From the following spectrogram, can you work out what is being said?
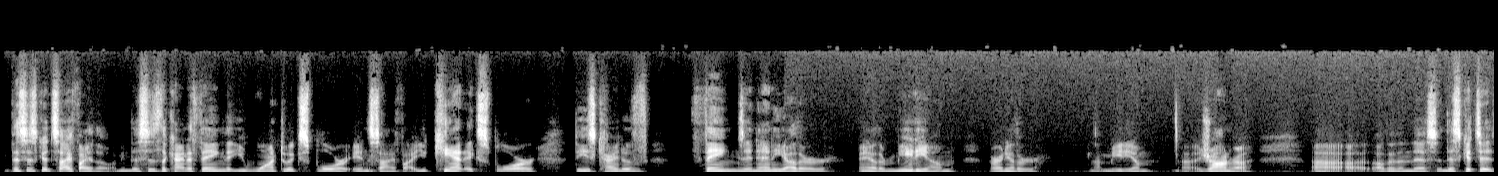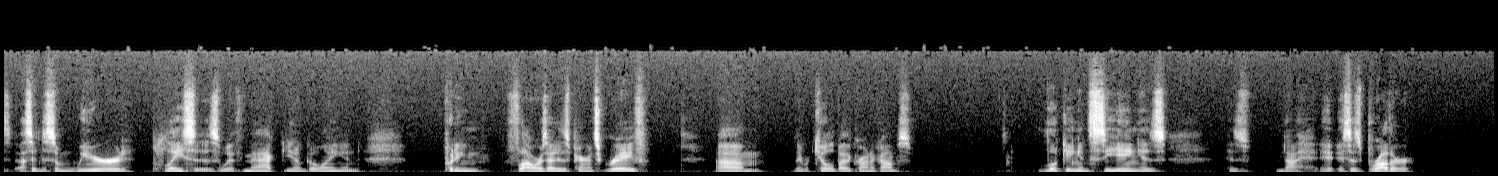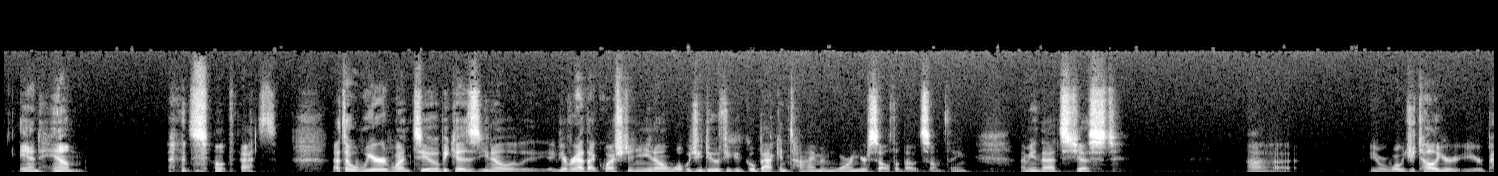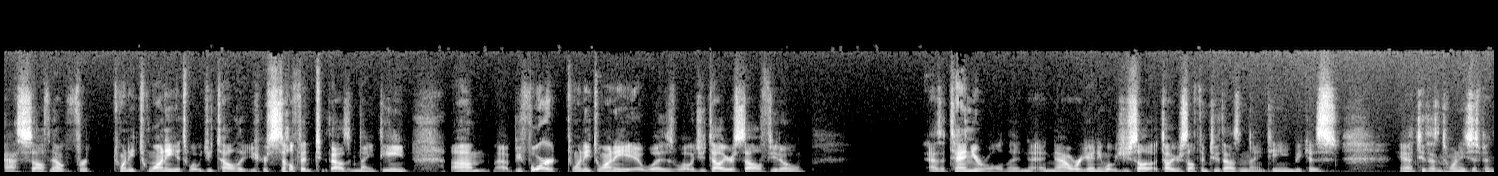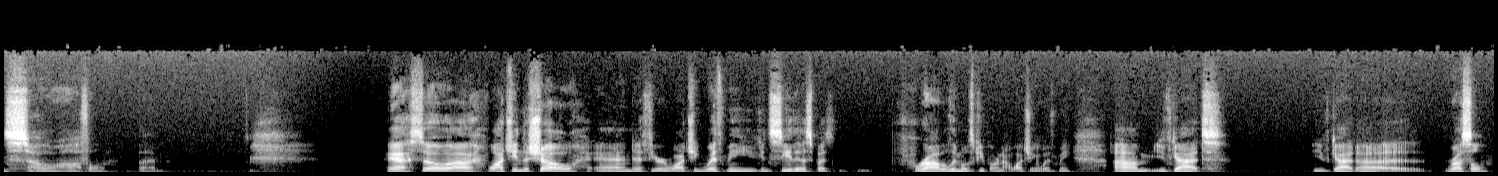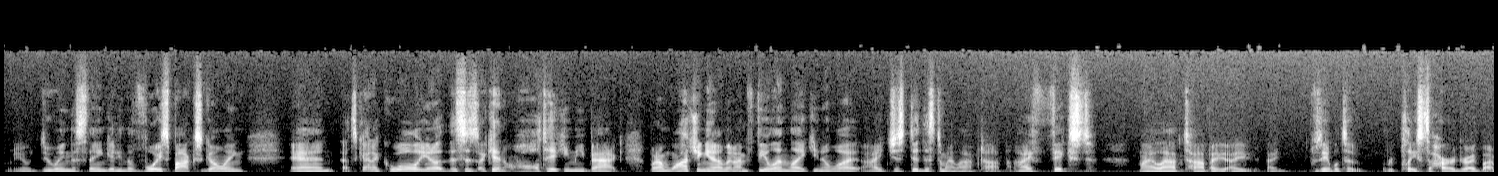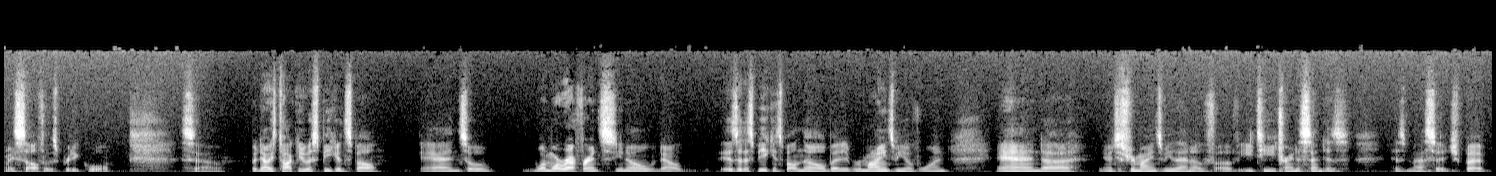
this is good sci-fi, though. I mean, this is the kind of thing that you want to explore in sci-fi. You can't explore these kind of things in any other any other medium or any other not medium uh, genre uh, other than this. And this gets us into some weird places with Mac, you know, going and putting flowers at his parents' grave. Um, they were killed by the Chronicoms. Looking and seeing his his not is his brother and him. And so that's that's a weird one too because you know have you ever had that question you know what would you do if you could go back in time and warn yourself about something? I mean that's just uh, you know what would you tell your your past self? Now for 2020 it's what would you tell yourself in 2019 um, uh, before 2020 it was what would you tell yourself you know as a 10 year old and, and now we're getting what would you tell yourself in 2019 because yeah 2020 has just been so awful but yeah so uh, watching the show and if you're watching with me you can see this but probably most people are not watching it with me um, you've got you've got uh, Russell, you know, doing this thing, getting the voice box going, and that's kind of cool. You know, this is again all taking me back. But I'm watching him, and I'm feeling like, you know what? I just did this to my laptop. I fixed my laptop. I I, I was able to replace the hard drive by myself. It was pretty cool. So, but now he's talking to a speak and spell, and so one more reference. You know, now is it a speak and spell? No, but it reminds me of one, and uh, it just reminds me then of of ET trying to send his his message. But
